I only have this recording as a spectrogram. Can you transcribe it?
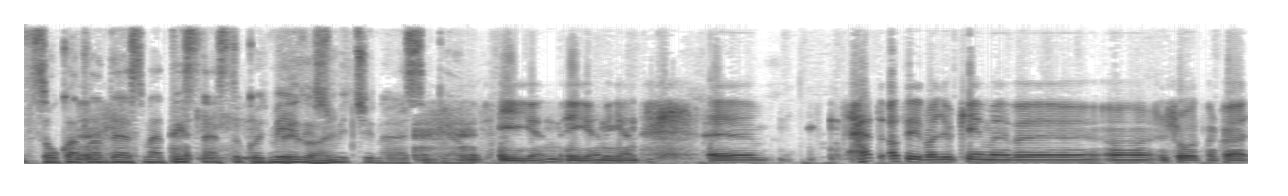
szokatlan, de ezt már tisztáztuk, hogy miért Bizony. és mit csinálsz. Igen, igen, igen. igen. Hát azért vagyok én, mert a Zsoltnak a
